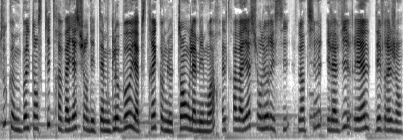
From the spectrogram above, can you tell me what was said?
tout comme Boltanski travailla sur des thèmes globaux et abstraits comme le temps ou la mémoire. Elle travailla sur le récit, l'intime et la vie réelle des vrais gens,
